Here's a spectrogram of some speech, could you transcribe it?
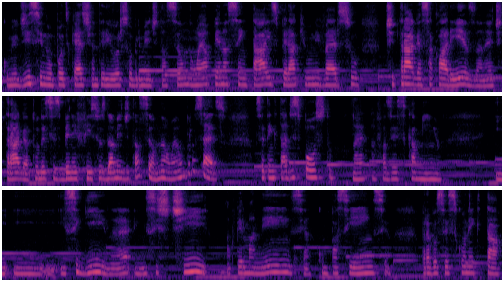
como eu disse no podcast anterior sobre meditação, não é apenas sentar e esperar que o universo te traga essa clareza, né? Te traga todos esses benefícios da meditação. Não, é um processo. Você tem que estar disposto, né, a fazer esse caminho e, e, e seguir, né? Insistir na permanência, com paciência, para você se conectar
